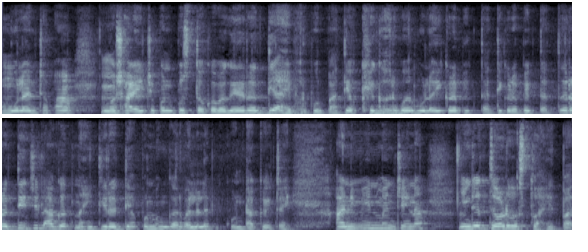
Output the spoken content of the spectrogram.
मुलांच्या पहा शाळेची पण पुस्तकं वगैरे रद्दी आहे भरपूर. पहा ती अख्खे घरभर मुलं इकडे फेकतात तिकडे फेकतात. तर रद्दी जी लागत नाही ती रद्दी आपण भंगारवाल्याला फेकून टाकायची आहे. आणि मेन म्हणजे ना म्हणजे जड वस्तू आहेत पा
